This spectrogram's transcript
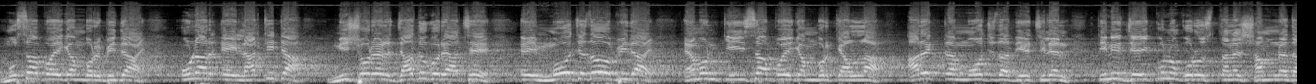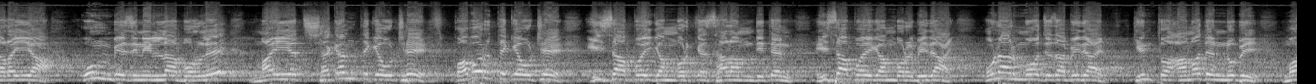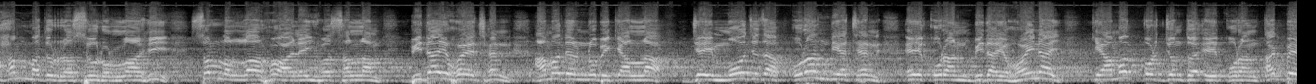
মুসা পয়গাম্বর বিদায়। ওনার এই লাঠিটা মিশরের জাদুঘরে আছে। এই মজেদাও বিদায়। এমনকি ঈসা পৈগম্বরকে আল্লাহ আরেকটা মজদা দিয়েছিলেন। তিনি যেই কোনো গোরস্থানের সামনে দাঁড়াইয়া, কুম বেজিনিল্লা বললে, মাইয়েত সেখান থেকে উঠে, কবর থেকে উঠে ঈসা পৈগম্বরকে সালাম দিতেন। ঈসা পৈগম্বর বিদায়, ওনার মজদা বিদায়। কিন্তু আমাদের নবী মোহাম্মদুর রসুল্লাহি সাল্লাহ আলহিহাসাল্লাম বিদায় হয়েছেন। আমাদের নবীকে আল্লাহ যেই মজদা কোরআন দিয়েছেন, এই কোরআন বিদায় হয় নাই। কেয়ামত পর্যন্ত এই কোরআন থাকবে।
